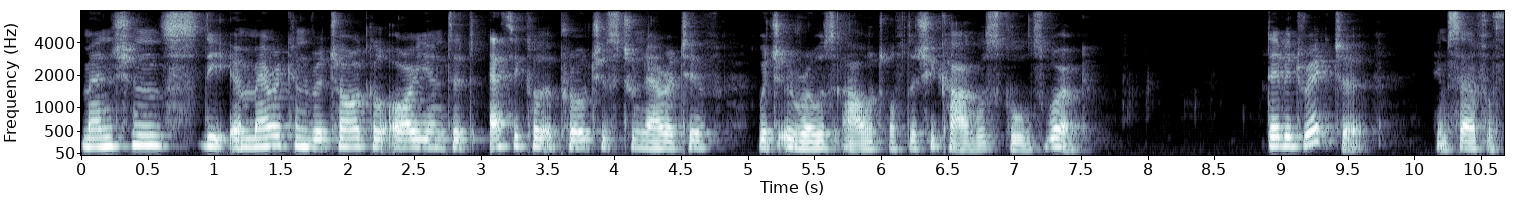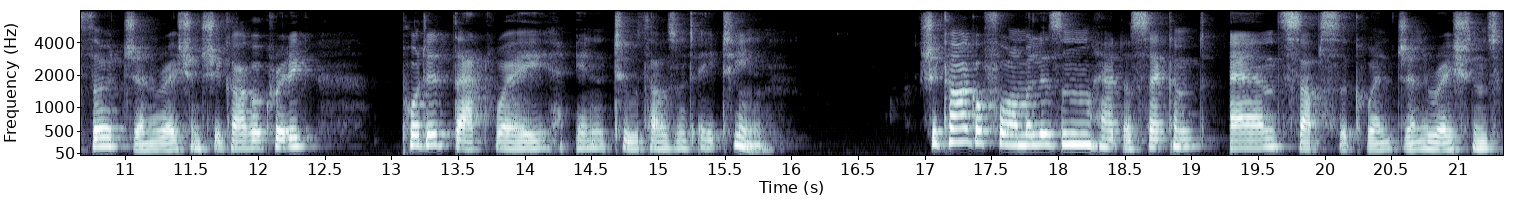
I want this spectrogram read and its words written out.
mentions the American rhetorical oriented ethical approaches to narrative which arose out of the Chicago School's work. David Richter, himself a third generation Chicago critic, put it that way in 2018. Chicago formalism had a second and subsequent generations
